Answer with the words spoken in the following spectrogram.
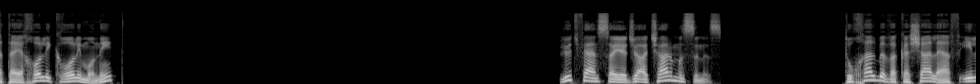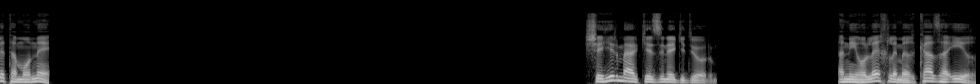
אתה יכול לקרוא לי מונית? Lütfen sayacı açar mısınız? תוכל בבקשה להפעיל את המונה. Şehir merkezine gidiyorum. אני הולך למרכז העיר.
